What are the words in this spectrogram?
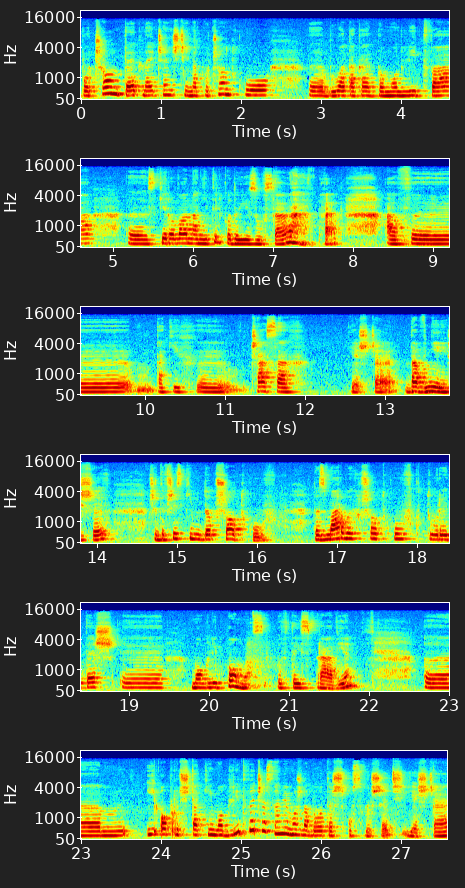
początek, najczęściej na początku e, była taka jakby modlitwa skierowana nie tylko do Jezusa, tak, a w takich czasach jeszcze dawniejszych, przede wszystkim do przodków, do zmarłych przodków, którzy też y, mogli pomóc w tej sprawie. I oprócz takiej modlitwy czasami można było też usłyszeć jeszcze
